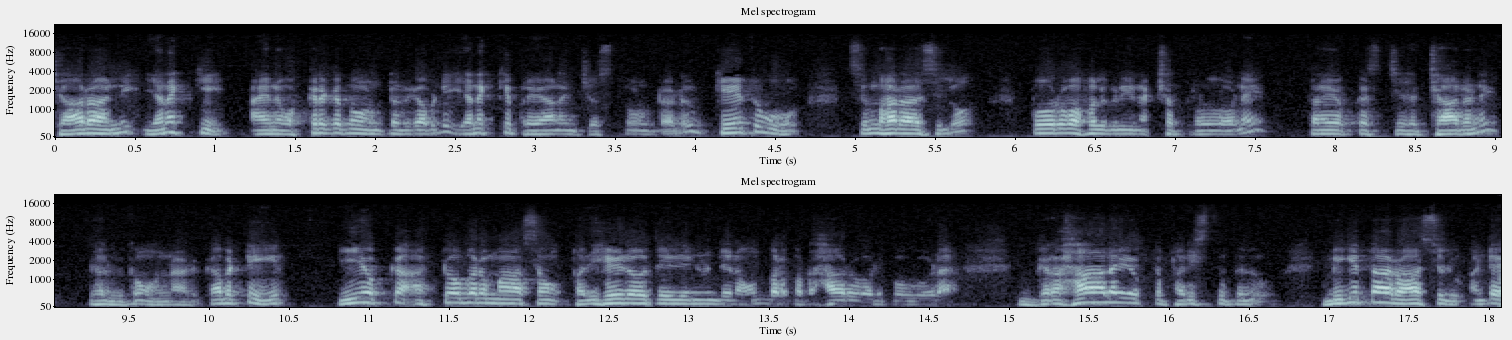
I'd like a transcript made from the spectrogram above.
చారాన్ని వెనక్కి ఆయన వక్రగతం ఉంటుంది కాబట్టి వెనక్కి ప్రయాణం చేస్తూ ఉంటాడు. కేతువు సింహరాశిలో పూర్వ ఫల్గుని నక్షత్రంలోనే తన యొక్క చారని జరుపుతూ ఉన్నాడు. కాబట్టి ఈ యొక్క అక్టోబర్ మాసం పదిహేడవ తేదీ నుండి నవంబర్ పదహారు వరకు కూడా గ్రహాల యొక్క పరిస్థితులు మిగతా రాశులు అంటే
